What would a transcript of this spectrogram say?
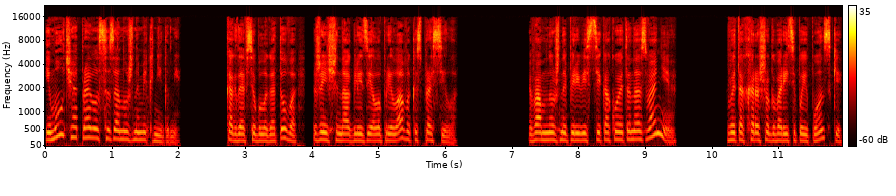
и молча отправился за нужными книгами. Когда все было готово, женщина оглядела прилавок и спросила. «Вам нужно перевести какое-то название? Вы так хорошо говорите по-японски?»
